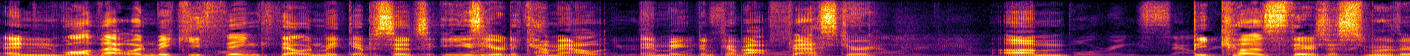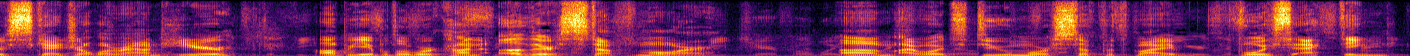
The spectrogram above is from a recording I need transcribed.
And while that would make you think that would make episodes easier to come out and make them come out faster, um, because there's a smoother schedule around here, I'll be able to work on other stuff more. Um, I want to do more stuff with my voice acting,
